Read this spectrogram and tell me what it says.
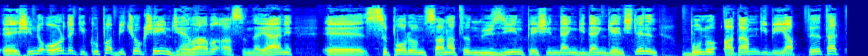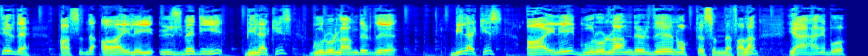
Ee, şimdi oradaki kupa birçok şeyin cevabı aslında yani e, sporun, sanatın, müziğin peşinden giden gençlerin bunu adam gibi yaptığı takdirde aslında aileyi üzmediği bilakis gururlandırdığı bilakis aileyi gururlandırdığı noktasında falan. Ya hani bu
